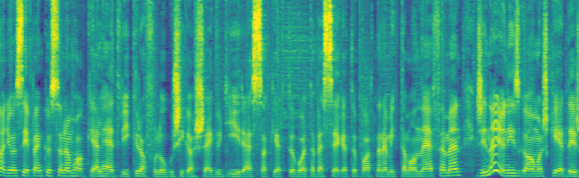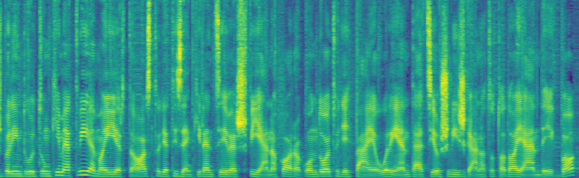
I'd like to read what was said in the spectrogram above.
Nagyon szépen köszönöm, ha kell Hedvig, grafológus igazságügyi írás szakértő volt a beszélgető partnerem itt a Manna fm és egy nagyon izgalmas kérdésből indultunk ki, mert Vilma írta azt, hogy a 19 éves fiának arra gondolt, hogy egy pályaorientációs vizsgálatot ad ajándékba,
